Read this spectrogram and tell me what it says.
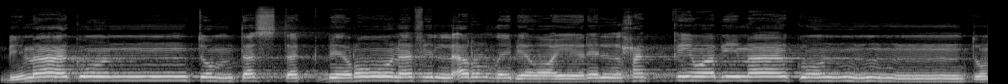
بما كنتم تستكبرون في الأرض بغير الحق وبما كنتم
